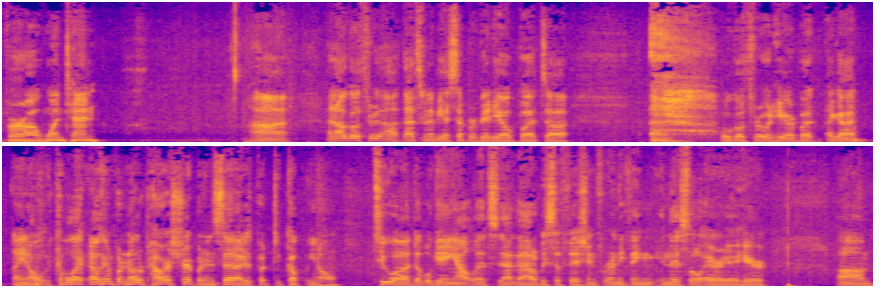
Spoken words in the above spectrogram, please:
for uh, 110. Uh, and I'll go through, uh, that's going to be a separate video, but, uh, we'll go through it here, but I got, you know, a couple, I was going to put another power strip, but instead I just put a couple, you know, two uh, double gang outlets. That, that'll be sufficient for anything in this little area here. Um,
